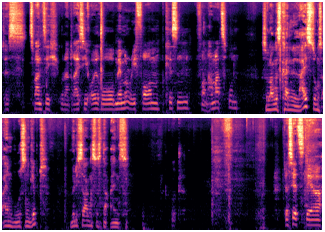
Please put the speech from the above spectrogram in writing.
das 20 oder 30 Euro Memory Form Kissen von Amazon? Solange es keine Leistungseinbußen gibt, würde ich sagen, es ist eine 1. Gut. Das ist jetzt der,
